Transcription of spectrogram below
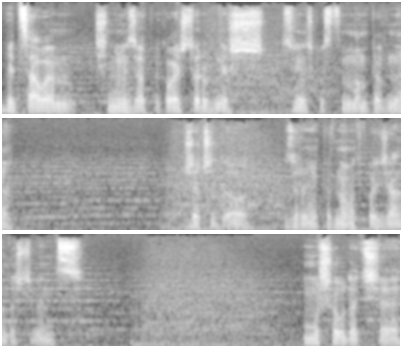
obiecałem się nim zaopiekować, to również w związku z tym mam pewne rzeczy do zrobienia, pewną odpowiedzialność, więc muszę udać się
